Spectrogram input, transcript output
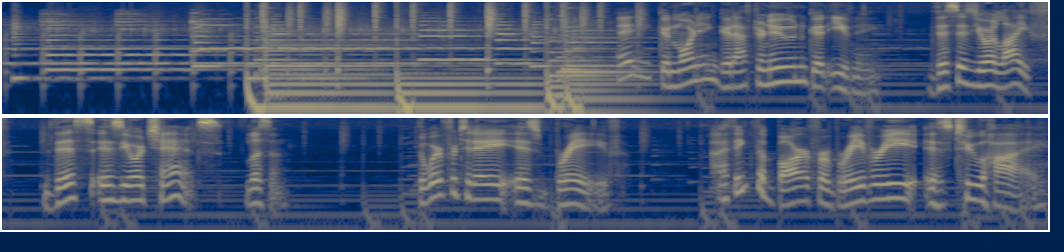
Hey, good morning, good afternoon, good evening. This is your life. This is your chance. Listen. The word for today is brave. I think the bar for bravery is too high.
